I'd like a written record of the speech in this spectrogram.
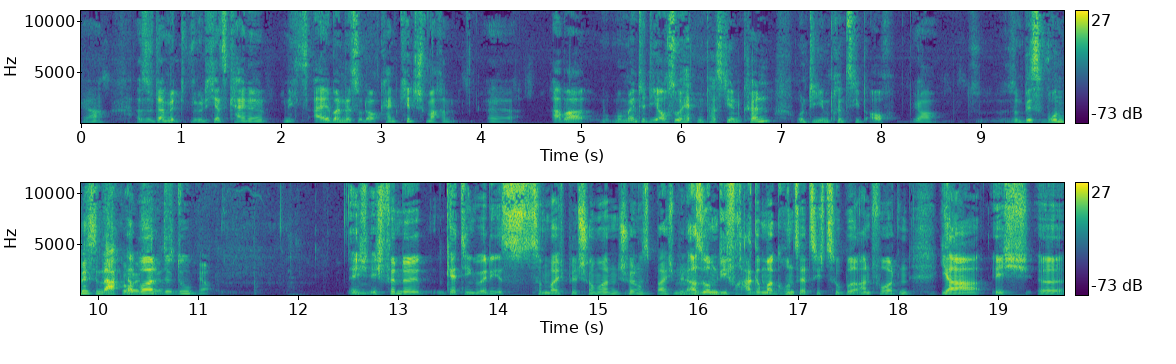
Ja, also damit würde ich jetzt keine nichts Albernes oder auch kein Kitsch machen. Äh, aber Momente, die auch so hätten passieren können und die im Prinzip auch, ja, so ein bisschen, wo ein bisschen nachgeholfen Aber du, ja. Ich, ich finde, Getting Ready ist zum Beispiel schon mal ein schönes ja. Beispiel. Mhm. Also um die Frage mal grundsätzlich zu beantworten, ja, ich äh,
